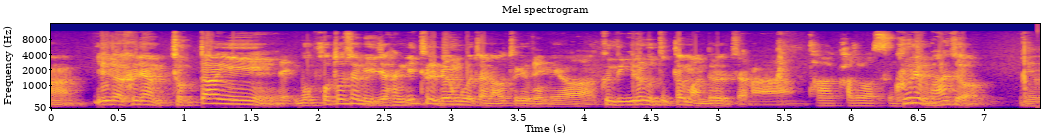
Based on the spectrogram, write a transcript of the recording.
아, 얘가 그냥 적당히 네. 뭐 포토샵 이제 한 이틀 배운 거잖아 어떻게 네. 보면 근데 이런 거 뚝딱 만들었잖아 다 가져왔으니까. 그래 맞아 네.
